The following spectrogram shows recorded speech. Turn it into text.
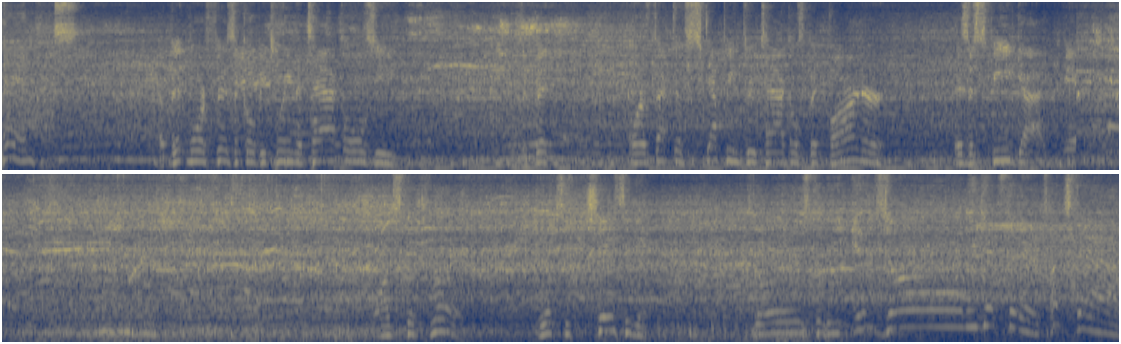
10. A bit more physical between the tackles. He is a bit more effective stepping through tackles, but Barner is a speed guy. Yeah. Wants to throw. Brooks is chasing it. Throws to the end zone. He gets there. Touchdown.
